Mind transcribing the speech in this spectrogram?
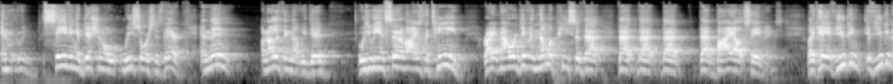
and saving additional resources there. And then another thing that we did was we incentivized the team. Right now, we're giving them a piece of that that that that that buyout savings. Like, hey, if you can, if you can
